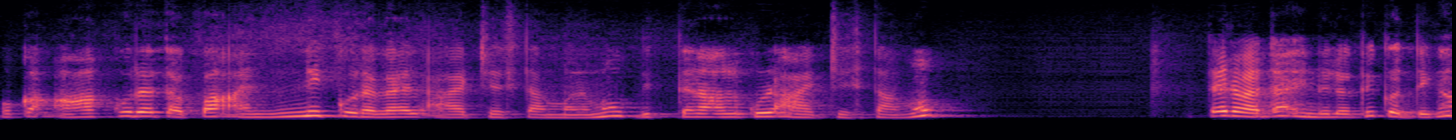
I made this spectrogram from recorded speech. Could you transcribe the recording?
ఒక ఆకుకూర తప్ప అన్ని కూరగాయలు యాడ్ చేస్తాము మనము. విత్తనాలు కూడా యాడ్ చేస్తాము. తర్వాత ఇందులోకి కొద్దిగా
